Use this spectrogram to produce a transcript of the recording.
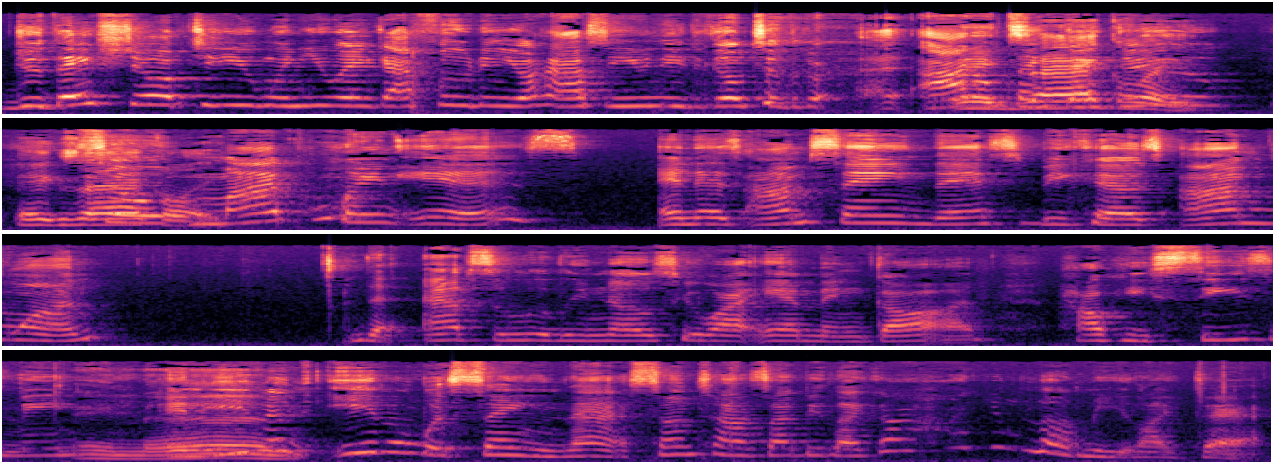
Do they show up to you when you ain't got food in your house and you need to go to the? I- I don't Exactly. think they do. Exactly. So my point is, and as I'm saying this because I'm one that absolutely knows who I am in God, how He sees me, Amen. and even even with saying that, sometimes I'd be like, oh, how you love me like that?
